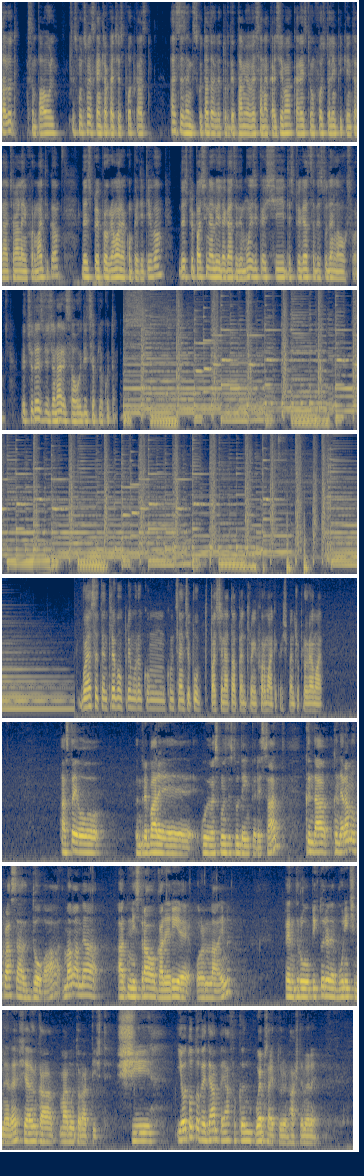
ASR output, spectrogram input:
Salut, sunt Paul. Îți mulțumesc că ai intrat pe acest podcast. Astăzi am discutat alături de Tamio Vesa Nakajima, care este un fost olimpic internațional la informatică, despre programarea competitivă, despre pasiunea lui legată de muzică și despre viața de student la Oxford. Îți urez vizionare sau audiție plăcută. Voiam să te întreb în primul rând cum, cum ți-a început pasiunea ta pentru informatică și pentru programare. Asta e o întrebare cu un răspuns destul de interesant. Când, a, când eram în clasa a doua, mama mea administra o galerie online pentru picturile bunicii mele și încă mai multor artiști. Și eu tot o vedeam pe ea făcând website-uri în HTML.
